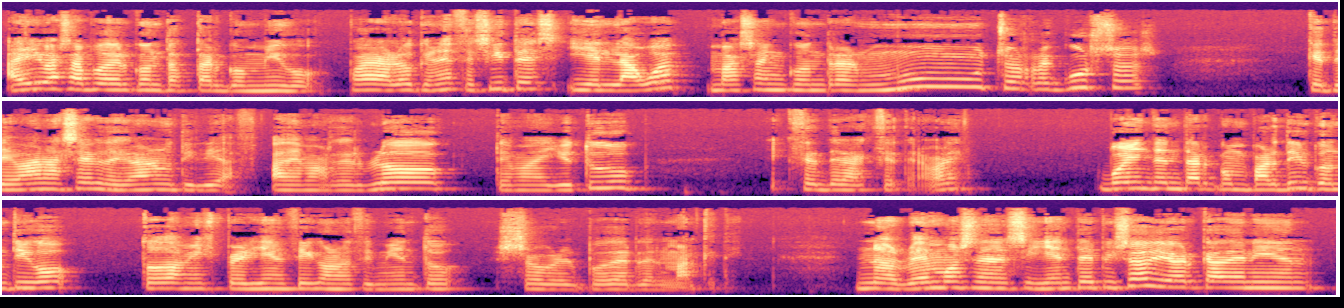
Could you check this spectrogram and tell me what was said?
Ahí vas a poder contactar conmigo para lo que necesites y en la web vas a encontrar muchos recursos que te van a ser de gran utilidad, además del blog, tema de YouTube, etcétera, etcétera, ¿vale? Voy a intentar compartir contigo toda mi experiencia y conocimiento sobre el poder del marketing. Nos vemos en el siguiente episodio, Arcadenien.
